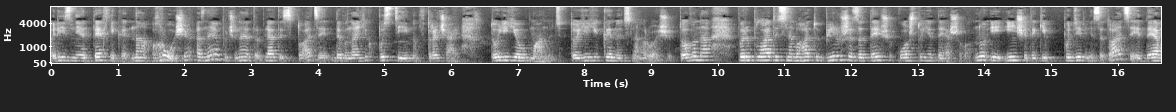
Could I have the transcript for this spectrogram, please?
різні техніки на гроші, а з нею починає трапляти ситуації, де вона їх постійно втрачає. То її обмануть, то її кинуть на гроші, то вона переплатить набагато більше за те, що коштує дешево. Ну і інші такі подібні ситуації, де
